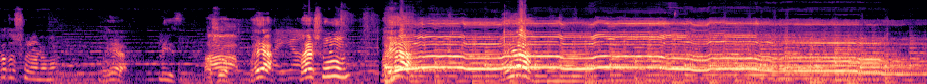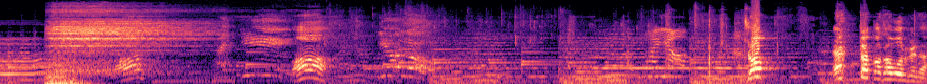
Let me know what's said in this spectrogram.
কথা শুনুন আমার। ভাইয়া প্লিজ আসো। ভাইয়া ভাইয়া। শুনুন। ভাইয়া ভাইয়া। চুপ! একটা কথা বলবি না।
